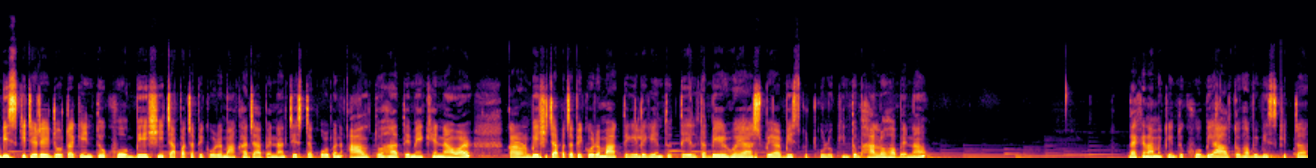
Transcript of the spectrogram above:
বিস্কিটের এই ডোটা কিন্তু খুব বেশি চাপাচাপি করে মাখা যাবে না। চেষ্টা করবেন আলতো হাতে মেখে নেওয়ার। কারণ বেশি চাপাচাপি করে মাখতে গেলে কিন্তু তেলটা বের হয়ে আসবে আর বিস্কুটগুলো কিন্তু ভালো হবে না। দেখেন, আমি কিন্তু খুবই আলতোভাবে বিস্কিটটা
